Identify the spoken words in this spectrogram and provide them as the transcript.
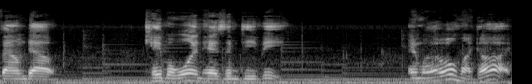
found out Cable One has MTV, and we're like, oh my god!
